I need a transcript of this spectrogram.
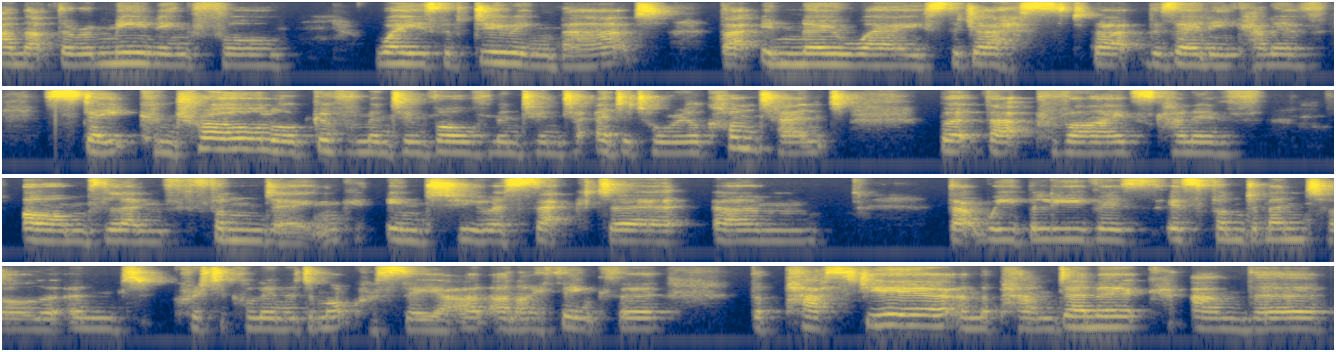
and that there are meaningful ways of doing that that in no way suggest that there's any kind of state control or government involvement into editorial content, but that provides kind of arm's length funding into a sector um, that we believe is is fundamental and critical in a democracy. And I think the the past year and the pandemic and the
